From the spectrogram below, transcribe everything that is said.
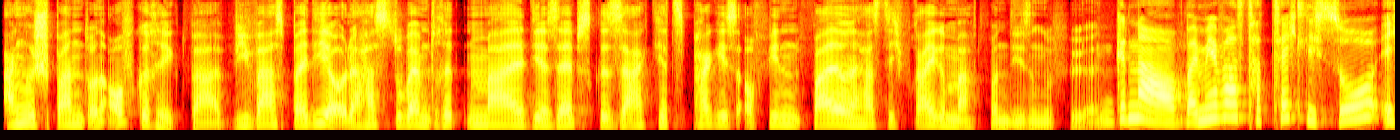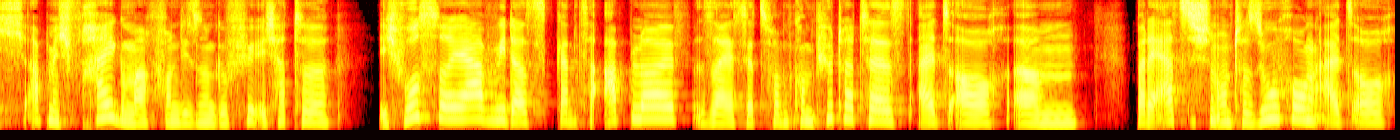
angespannt und aufgeregt war. Wie war es bei dir? Oder hast du beim dritten Mal dir selbst gesagt, jetzt packe ich es auf jeden Fall und hast dich freigemacht von diesen Gefühlen? Genau, bei mir war es tatsächlich so, ich habe mich freigemacht von diesem Gefühl. Ich hatte, ich wusste ja, wie das Ganze abläuft, sei es jetzt vom Computertest, als auch ähm, bei der ärztlichen Untersuchung, als auch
